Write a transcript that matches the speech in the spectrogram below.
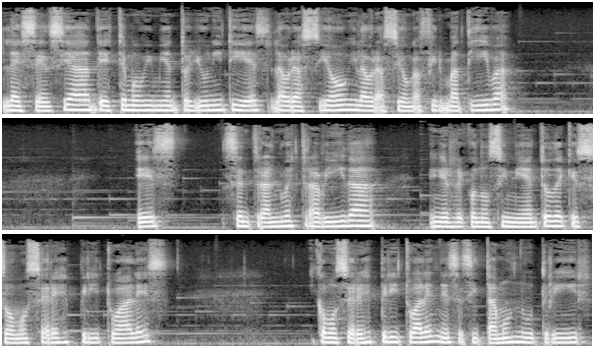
La esencia de este movimiento Unity es la oración y la oración afirmativa. Es centrar nuestra vida en el reconocimiento de que somos seres espirituales como seres espirituales necesitamos nutrir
